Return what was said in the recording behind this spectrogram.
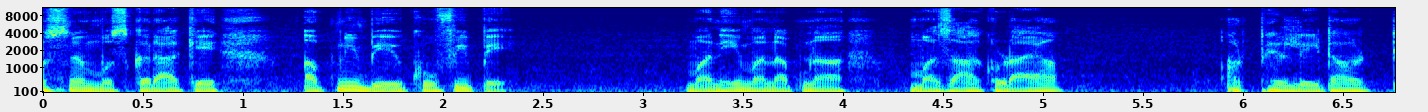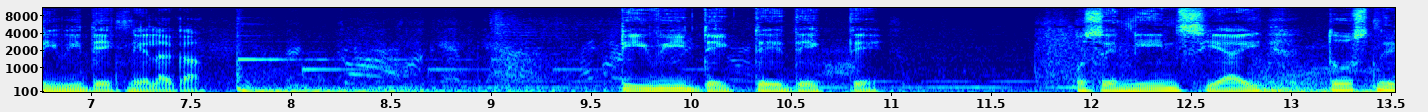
उसने मुस्कुरा के अपनी बेवकूफ़ी पे मन ही मन अपना मज़ाक उड़ाया और फिर लेटा और टीवी देखने लगा। टीवी देखते देखते उसे नींद सी आई तो उसने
